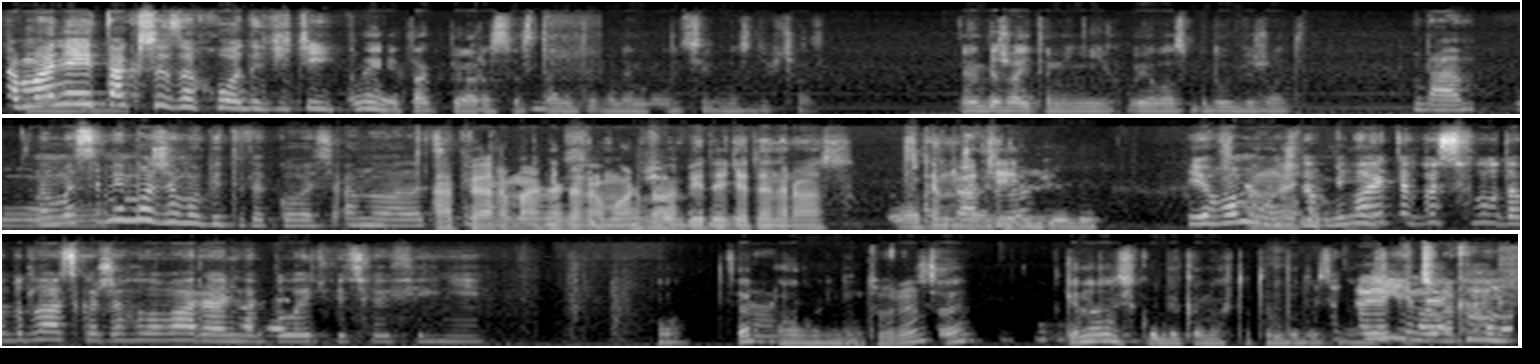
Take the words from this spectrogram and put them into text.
Та в мене і так ще заходить, ждіть. Вони і так піар-асистенти, вони молодці в нас дівчата. Не обіжайте мені їх, бо я вас буду обіжати. Да. Ну ми самі можемо обідати когось, а ну але це А таке. піар-менеджера можна обідати один раз. У вас темноті. Його можна. Мені... Давайте без флуда, будь ласка, вже голова реально болить від цієї фігні. Це Так. правильно. Натурі? Все? Кинулись кубиками, хто там буде з Я. Ні, кинула чекай. кубик.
